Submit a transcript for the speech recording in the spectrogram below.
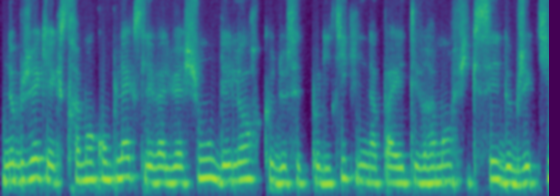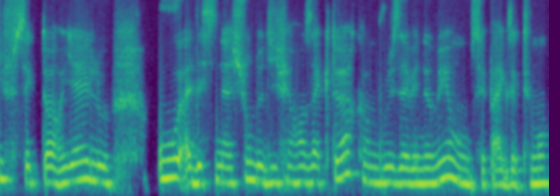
un objet qui est extrêmement complexe, l'évaluation, dès lors que de cette politique, il n'a pas été vraiment fixé d'objectifs sectoriels ou à destination de différents acteurs, comme vous les avez nommés. On ne sait pas exactement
